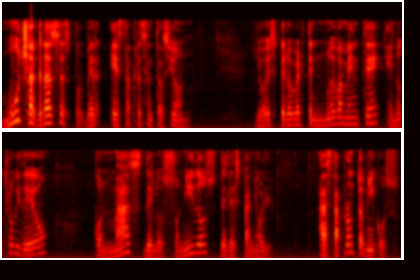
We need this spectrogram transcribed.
Muchas gracias por ver esta presentación. Yo espero verte nuevamente en otro video con más de los sonidos del español. Hasta pronto amigos.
